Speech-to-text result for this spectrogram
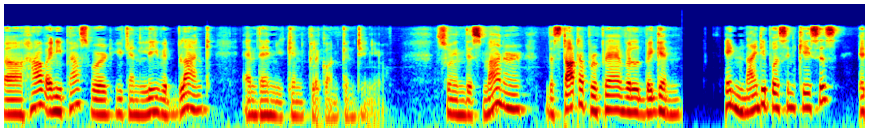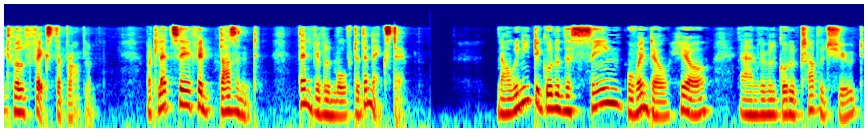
uh, have any password you can leave it blank and then you can click on continue. So in this manner the startup repair will begin. In 90% cases it will fix the problem. But let's say if it doesn't then we will move to the next step. Now we need to go to the same window here and we will go to troubleshoot.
